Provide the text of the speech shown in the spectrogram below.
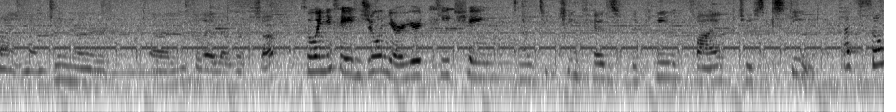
my, my junior uh, ukulele workshop. So when you say junior, you're teaching. I'm teaching kids between 5 to 16. That's so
